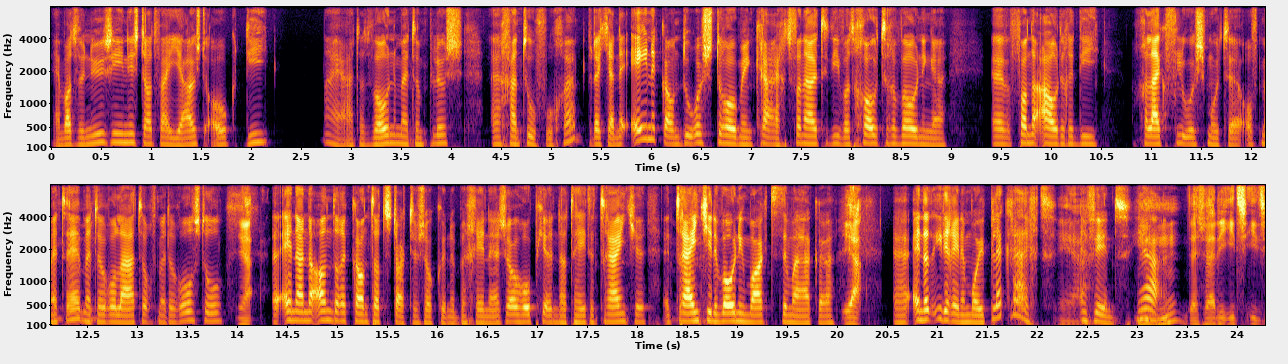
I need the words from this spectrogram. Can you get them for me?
En wat we nu zien is dat wij juist ook die, nou ja, dat wonen met een plus eh, gaan toevoegen. Zodat je aan de ene kant doorstroming krijgt vanuit die wat grotere woningen eh, van de ouderen die gelijkvloers moeten of met, hè, met een rollator of met een rolstoel. Ja. Eh, en aan de andere kant dat starters zo kunnen beginnen. En zo hoop je, en dat heet een treintje, een treintje in de woningmarkt te maken. Ja. Eh, en dat iedereen een mooie plek krijgt Ja. en vindt. Ja. Dus wij die, iets, iets,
